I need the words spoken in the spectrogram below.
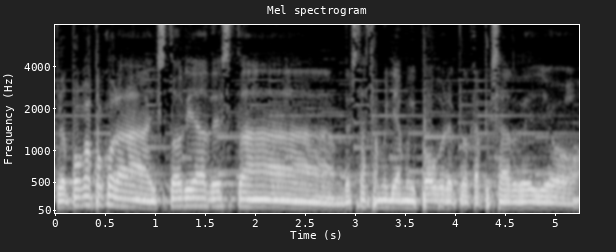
Pero poco a poco la historia de esta, de esta familia muy pobre, pero que a pesar de ello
